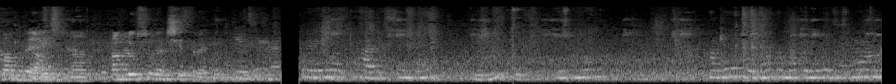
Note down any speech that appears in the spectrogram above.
कम रहेगी हाँ, हम लोग सुरक्षित रहेंगे Yes, ma'am. हम्म, हमें जमा करना पड़ेगा जिसमें हम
